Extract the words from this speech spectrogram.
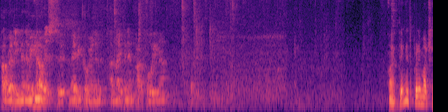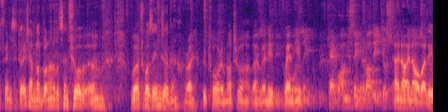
how ready Minamino is to maybe come in and, and make an impact for you now. I think it's pretty much the same situation. I'm not 100% sure. Um, was injured, eh? right before. I'm not sure when he Before, when he. he. Okay, but I'm just thinking about the adjustment. I know, I know, but he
